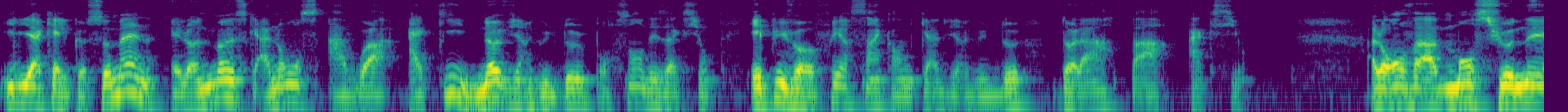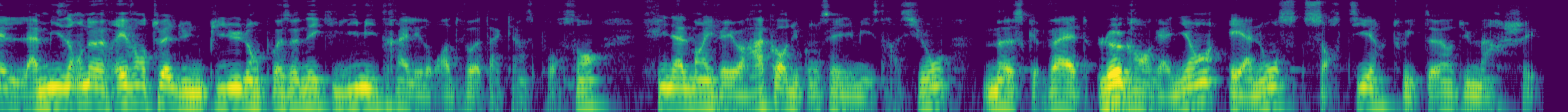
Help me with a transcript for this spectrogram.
Il y a quelques semaines, Elon Musk annonce avoir acquis 9,2% des actions, et puis va offrir 54,2 dollars par action. Alors on va mentionner la mise en œuvre éventuelle d'une pilule empoisonnée qui limiterait les droits de vote à 15%. Finalement, il va y avoir accord du conseil d'administration. Musk va être le grand gagnant et annonce sortir Twitter du marché.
